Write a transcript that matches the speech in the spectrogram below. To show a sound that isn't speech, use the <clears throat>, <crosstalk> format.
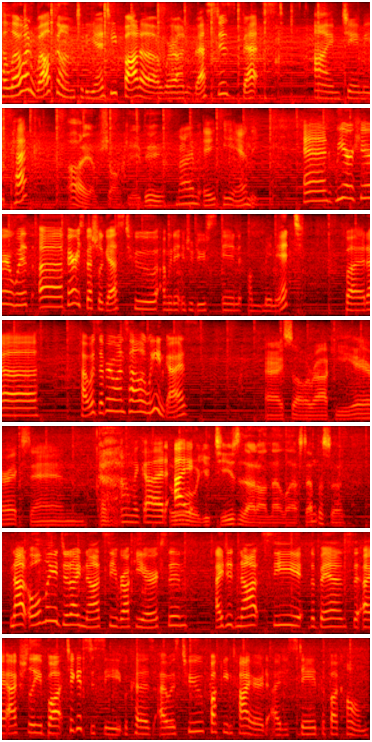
Hello and welcome to the Antifada, where unrest is best. I'm Jamie Peck, I am Sean KB. And I'm AP Andy. and we are here with a very special guest who I'm going to introduce in a minute. But uh, how was everyone's Halloween, guys? I saw Roky Erickson. <gasps> Oh my God! Ooh, I you teased that on that last episode. not only did I not see Roky Erickson, I did not see the bands that I actually bought tickets to see because I was too fucking tired. I just stayed the fuck home.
